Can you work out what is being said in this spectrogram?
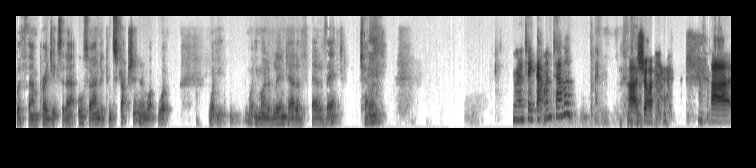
with um, projects that are also under construction, and what what what you what you might have learned out of out of that challenge. You want to take that one, Tama? Uh, sure. uh,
